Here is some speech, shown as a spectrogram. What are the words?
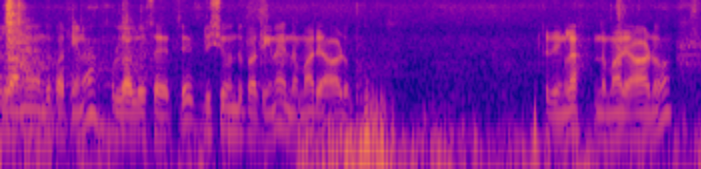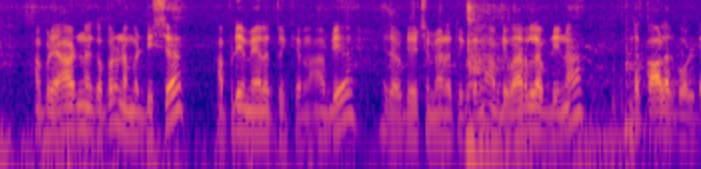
எல்லாமே வந்து பார்த்தீங்கன்னா ஃபுல்லாக லூஸ் ஆகிடுச்சு டிஷ்ஷு வந்து பார்த்திங்கன்னா இந்த மாதிரி ஆடும். சரிங்களா? இந்த மாதிரி ஆடும். அப்படி ஆடினதுக்கப்புறம் நம்ம டிஷ்ஷை அப்படியே மேலே தூக்கிடலாம். அப்படியே இதை அப்படியே வச்சு மேலே தூக்கிடலாம். அப்படி வரல அப்படின்னா இந்த காலர் போல்டு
